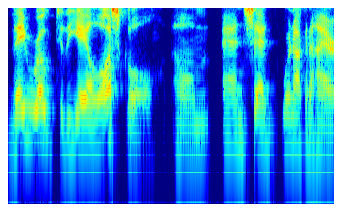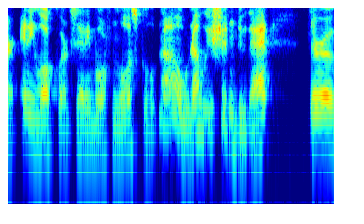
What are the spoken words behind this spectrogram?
They wrote to the Yale Law School um, and said, We're not going to hire any law clerks anymore from the law school. No, no, you shouldn't do that. There are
